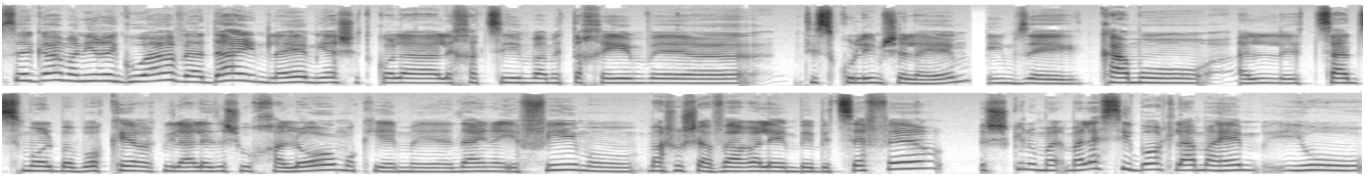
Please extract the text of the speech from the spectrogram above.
זה גם אני רגועה ועדיין להם יש את כל הלחצים והמתחים והתסכולים שלהם. אם זה קמו על צד שמאל בבוקר בגלל איזשהו חלום, או כי הם עדיין עייפים, או משהו שעבר עליהם בבית ספר, יש כאילו מלא סיבות למה הם יהיו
